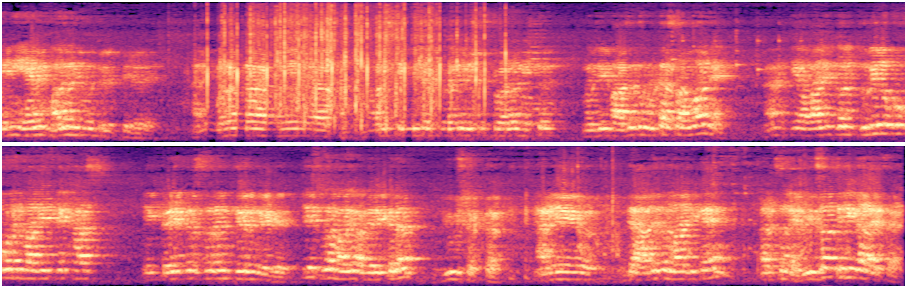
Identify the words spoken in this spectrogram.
त्यांनी यावेळी मला निमंत्रित केलेलं आहे. आणि म्हणून मी अं, बावीस शिवाजी विशेष सोहळा निघतो म्हणजे माझं तर उलटा सामान आहे. की माझे दोन जुने लोक कोण माझे इतके खास एक कळेकर सर आणि किरण गेले ते सुद्धा माझ्या अमेरिकेला येऊ शकतात. आणि ते आले तर माझी काय अडचण आहे. विजा तरी काढायचा आहे.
